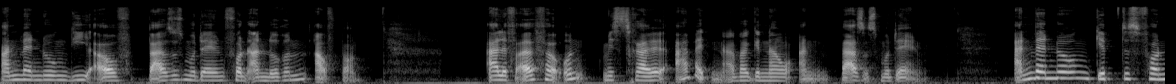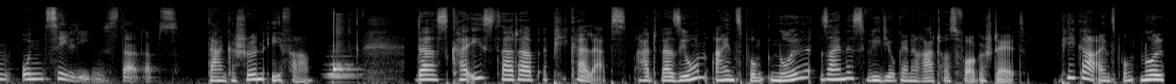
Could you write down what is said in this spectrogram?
Anwendungen, die auf Basismodellen von anderen aufbauen. Aleph Alpha und Mistral arbeiten aber genau an Basismodellen. Anwendungen gibt es von unzähligen Startups. Dankeschön, Eva. Das KI-Startup Pika Labs hat Version 1.0 seines Videogenerators vorgestellt. Pika 1.0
